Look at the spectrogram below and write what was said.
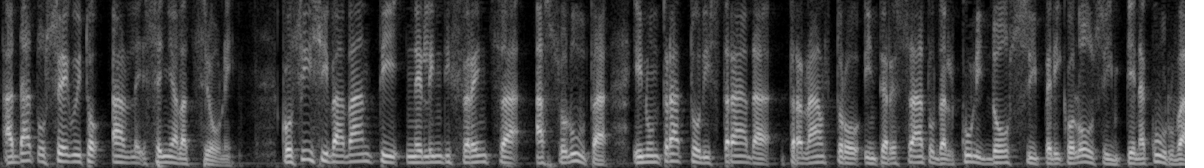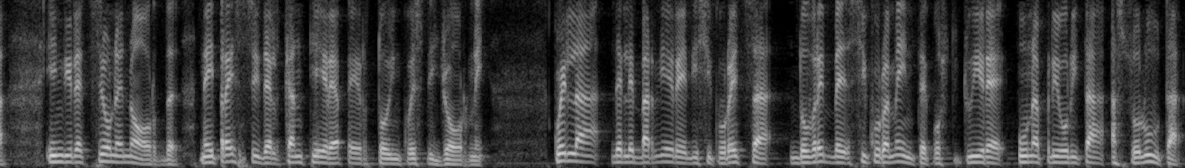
ha dato seguito alle segnalazioni. Così si va avanti nell'indifferenza assoluta, in un tratto di strada, tra l'altro interessato da alcuni dossi pericolosi in piena curva, in direzione nord, nei pressi del cantiere aperto in questi giorni. Quella delle barriere di sicurezza dovrebbe sicuramente costituire una priorità assoluta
